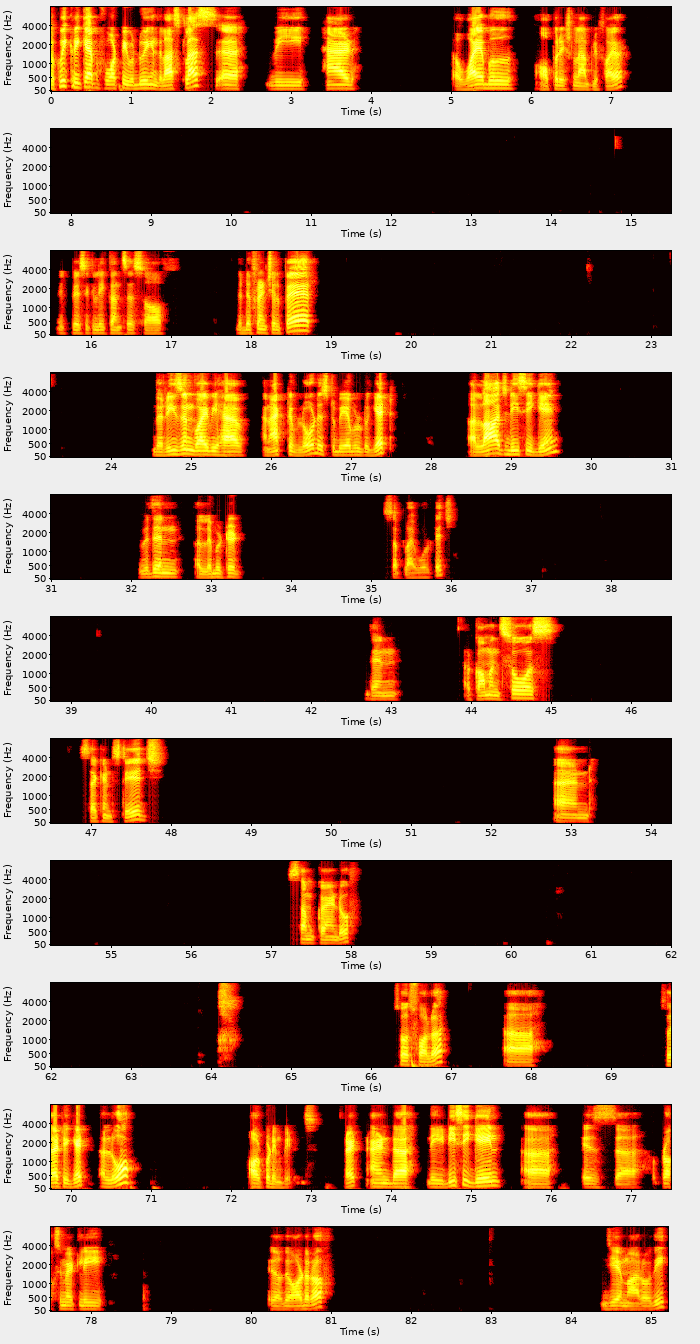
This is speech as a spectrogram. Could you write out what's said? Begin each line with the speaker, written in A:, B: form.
A: So, quick recap of what we were doing in the last class. Uh, we had a viable operational amplifier. which basically consists of the differential pair The reason why we have an active load is to be able to get a large DC gain within a limited supply voltage. Then a common source, second stage and some kind of source follower uh, so that you get a low output impedance right and uh, the DC gain uh, is uh, approximately of the order of GMRO the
